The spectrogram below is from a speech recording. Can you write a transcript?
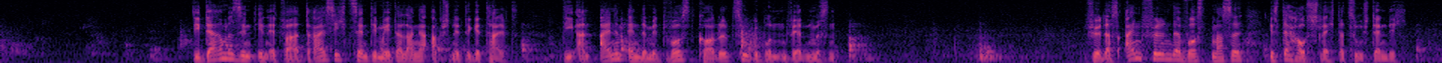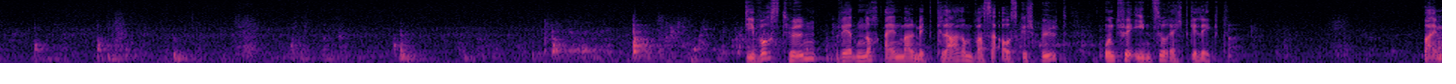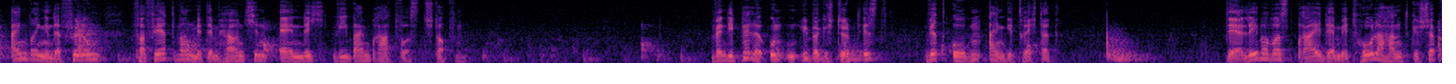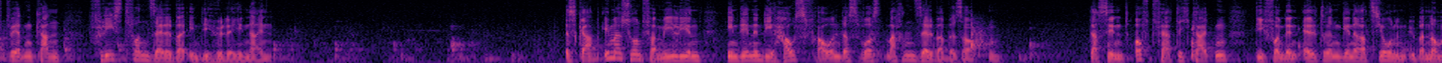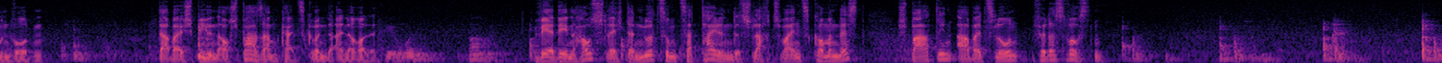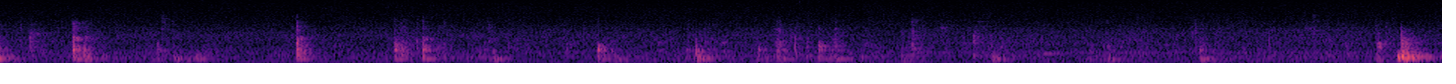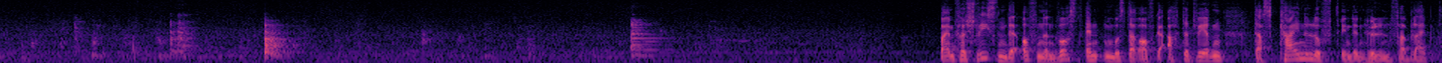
Die Därme sind in etwa 30 Zentimeter lange Abschnitte geteilt, die an einem Ende mit Wurstkordel zugebunden werden müssen. Für das Einfüllen der Wurstmasse ist der Hausschlechter zuständig. Die Wursthüllen werden noch einmal mit klarem Wasser ausgespült und für ihn zurechtgelegt. Beim Einbringen der Füllung verfährt man mit dem Hörnchen ähnlich wie beim Bratwurststopfen. Wenn die Pelle unten übergestülpt ist, wird oben eingetrichtert. Der Leberwurstbrei, der mit hohler Hand geschöpft werden kann, fließt von selber in die Hülle hinein. Es gab immer schon Familien, in denen die Hausfrauen das Wurstmachen selber besorgten. Das sind oft Fertigkeiten, die von den älteren Generationen übernommen wurden. Dabei spielen auch Sparsamkeitsgründe eine Rolle. Wer den Hausschlechter nur zum Zerteilen des Schlachtschweins kommen lässt, spart den Arbeitslohn für das Wursten. Beim Verschließen der offenen Wurstenden muss darauf geachtet werden, dass keine Luft in den Hüllen verbleibt.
